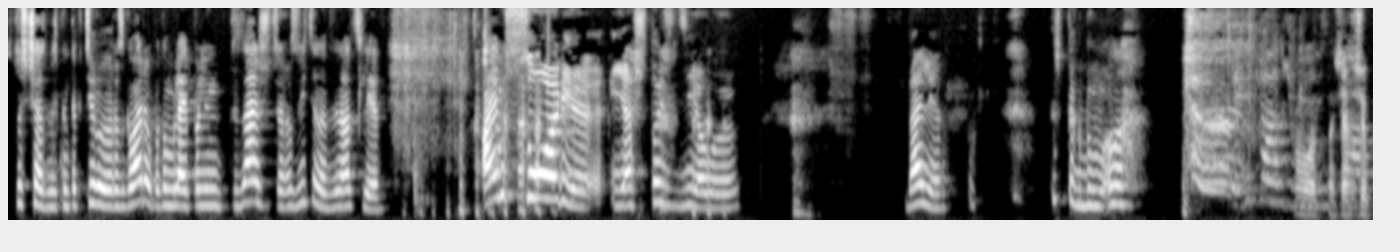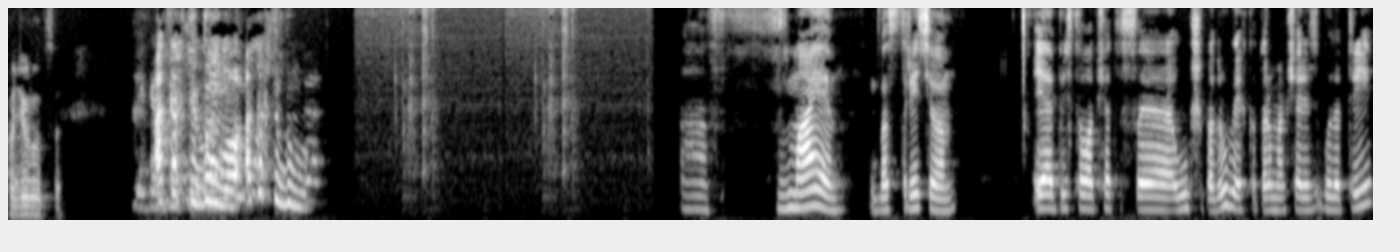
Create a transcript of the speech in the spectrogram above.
Что сейчас, блядь, контактирую, разговариваю, потом, блядь, Полин, ты знаешь, у тебя развитие на 12 лет. I'm sorry! Я что сделаю? Да, Лер? Ты же так думала? Вот, а сейчас еще подерутся. А как ты думала? А как ты думала? А, В мае 23-го я перестала общаться с э, лучшей подругой, с которой мы общались года три.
